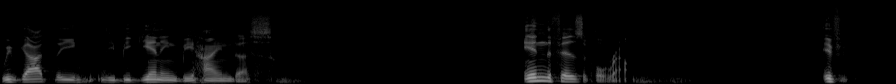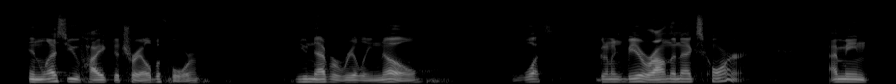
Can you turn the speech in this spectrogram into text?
we've got the, the beginning behind us. In the physical realm, if unless you've hiked a trail before, you never really know what's going to be around the next corner. I mean,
